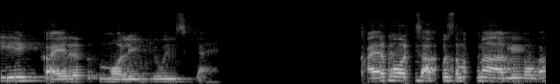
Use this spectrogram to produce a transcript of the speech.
एक कायरल मॉलिक्यूल्स क्या है? कायरल मॉलिक्यूल्स आपको समझ में आ गया होगा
